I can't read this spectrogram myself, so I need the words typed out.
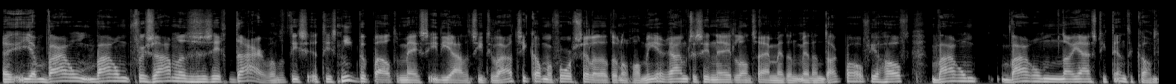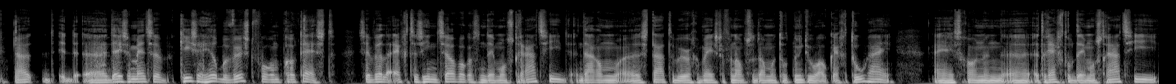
Uh, ja, waarom, waarom verzamelen ze zich daar? Want het is, het is niet bepaald de meest ideale situatie. Ik kan me voorstellen dat er nog wel meer ruimtes in Nederland zijn... met een, met een dak boven je hoofd. Waarom, waarom nou juist die tentenkampen? Nou, uh, deze mensen kiezen heel bewust voor een protest. Ze willen echt te zien, zelf ook als een demonstratie. Daarom staat de burgemeester van Amsterdam er tot nu toe ook echt toe. Hij, hij heeft gewoon een, het recht op demonstratie,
